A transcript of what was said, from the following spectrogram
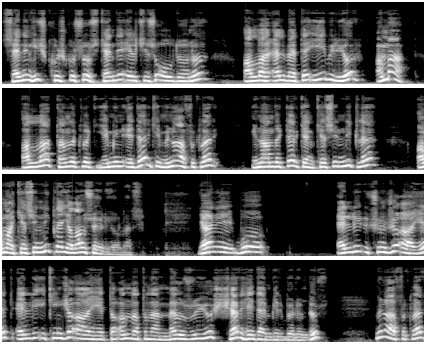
Senin hiç kuşkusuz kendi elçisi olduğunu Allah elbette iyi biliyor ama Allah tanıklık yemin eder ki münafıklar inandık derken kesinlikle ama kesinlikle yalan söylüyorlar. Yani bu 53. ayet 52. ayette anlatılan mevzuyu şerh eden bir bölümdür. Münafıklar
